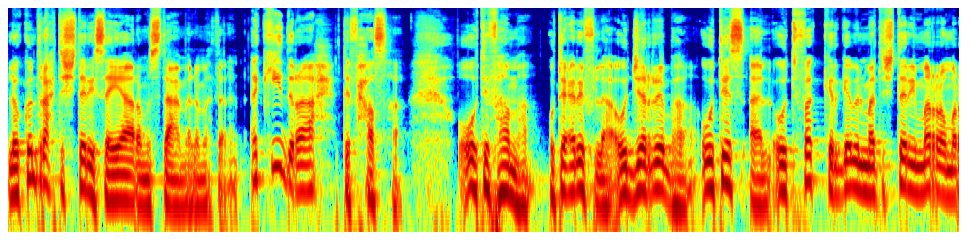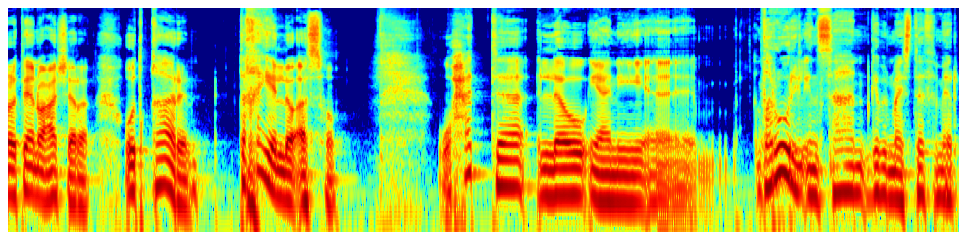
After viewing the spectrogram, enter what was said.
لو كنت راح تشتري سيارة مستعملة مثلا أكيد راح تفحصها وتفهمها وتعرف لها وتجربها وتسأل وتفكر قبل ما تشتري مرة ومرتين وعشرة وتقارن. تخيل لو أسهم. وحتى لو يعني آه، ضروري الإنسان قبل ما يستثمر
